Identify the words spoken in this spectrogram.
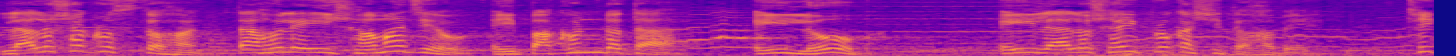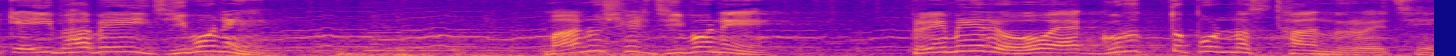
লালসাগ্রস্ত হন, তাহলে এই সমাজেও এই পাখণ্ডতা, এই লোভ, এই লালসাই প্রকাশিত হবে। ঠিক এইভাবে এই জীবনে, মানুষের জীবনে প্রেমেরও এক গুরুত্বপূর্ণ স্থান রয়েছে।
